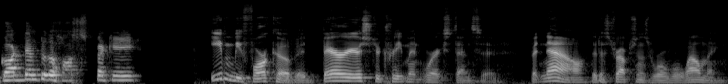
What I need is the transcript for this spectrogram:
got them to the hospital even before covid barriers to treatment were extensive but now the disruptions were overwhelming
